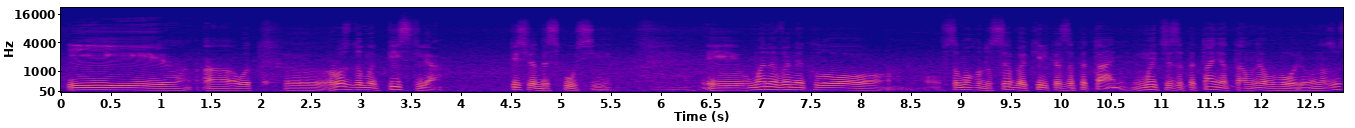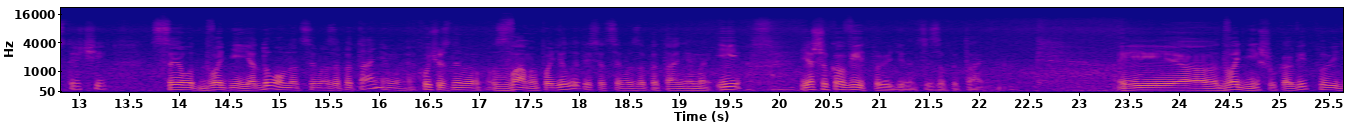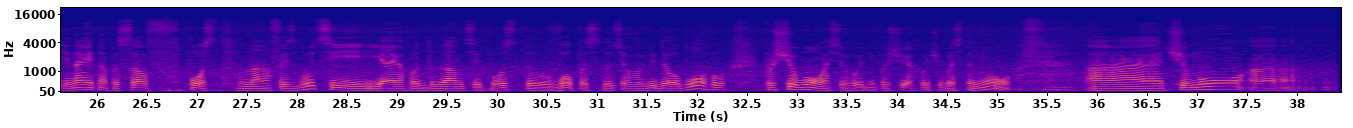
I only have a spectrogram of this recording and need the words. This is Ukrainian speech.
І а, от е, роздуми після, після дискусії. І в мене виникло в самого до себе кілька запитань. Ми ці запитання там не обговорювали на зустрічі. Це от два дні я думав над цими запитаннями, хочу з ними з вами поділитися цими запитаннями. І я шукав відповіді на ці запитання. І е, два дні шукав відповіді, навіть написав пост на Фейсбуці. і Я його додам цей пост в опис до цього відеоблогу. Про що мова сьогодні? Про що я хочу вести мову? Чому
